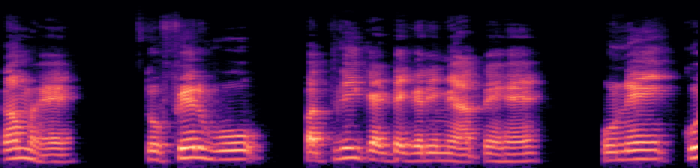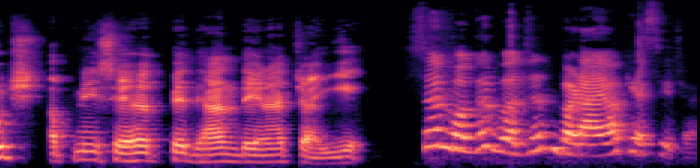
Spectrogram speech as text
कम है तो फिर वो पतली कैटेगरी में आते हैं। उन्हें कुछ अपनी सेहत पे ध्यान देना चाहिए। सर मगर वज़न बढ़ाया कैसे जाए?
